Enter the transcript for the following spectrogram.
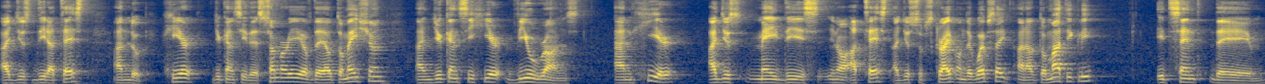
I just did a test and look, here you can see the summary of the automation and you can see here view runs. And here I just made this, you know, a test. I just subscribed on the website and automatically it sent the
